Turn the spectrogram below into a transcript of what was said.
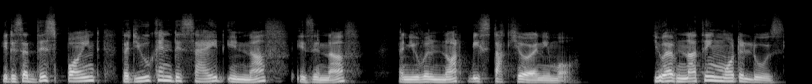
It is at this point that you can decide enough is enough and you will not be stuck here anymore. You have nothing more to lose,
